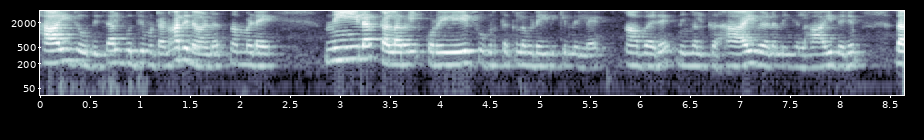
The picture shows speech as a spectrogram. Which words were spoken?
ഹായ് ചോദിച്ചാൽ ബുദ്ധിമുട്ടാണ്. അതിനാണ് നമ്മുടെ നീല കളറിൽ കുറേ സുഹൃത്തുക്കൾ ഇവിടെ ഇരിക്കുന്നില്ലേ? അവർ നിങ്ങൾക്ക് ഹായ് വേണമെങ്കിൽ ഹായ് തരും. ദാ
